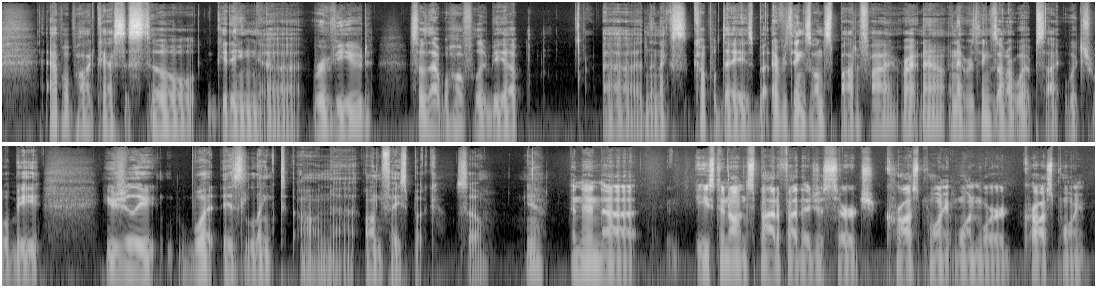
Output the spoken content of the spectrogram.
Apple Podcasts is still getting uh, reviewed, so that will hopefully be up uh, in the next couple days. But everything's on Spotify right now, and everything's on our website, which will be usually what is linked on uh, on Facebook. So, yeah. And then uh, Easton on Spotify, they just search Crosspoint, one word, Crosspoint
